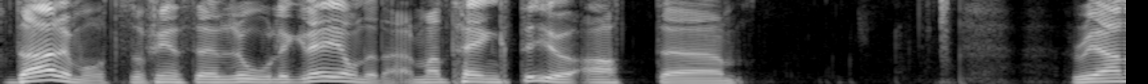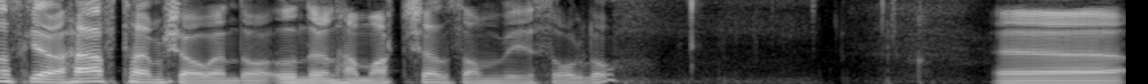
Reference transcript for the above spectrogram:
Däremot så finns det en rolig grej om det där. Man tänkte ju att eh, Rihanna ska göra halftime showen då under den här matchen som vi såg då. Eh,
